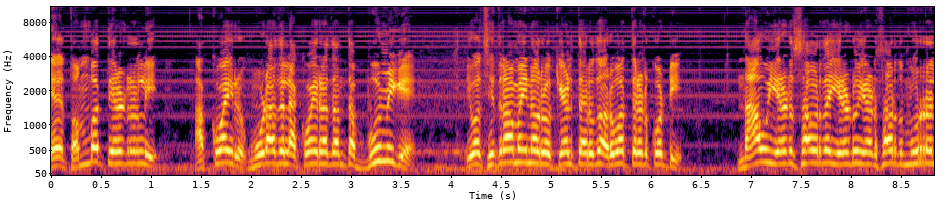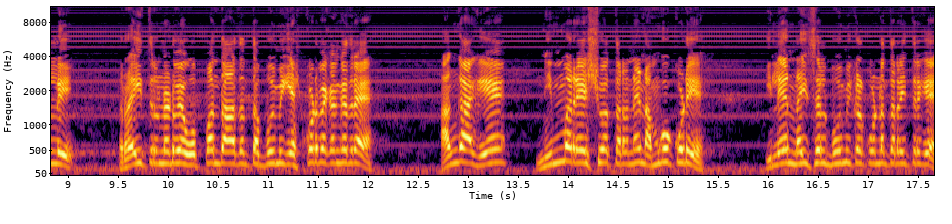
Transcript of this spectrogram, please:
ಏ, ತೊಂಬತ್ತೆರಡರಲ್ಲಿ ಅಕ್ವೈರ್, ಮೂಡಾದಲ್ಲಿ ಅಕ್ವೈರ್ ಆದಂಥ ಭೂಮಿಗೆ ಇವತ್ತು ಸಿದ್ದರಾಮಯ್ಯನವರು ಕೇಳ್ತಾ ಇರೋದು ಅರವತ್ತೆರಡು ಕೋಟಿ. ನಾವು ಎರಡು ಸಾವಿರದ ಎರಡು ಎರಡು ಸಾವಿರದ ಮೂರರಲ್ಲಿ ರೈತರ ನಡುವೆ ಒಪ್ಪಂದ ಆದಂಥ ಭೂಮಿಗೆ ಎಷ್ಟು ಕೊಡ್ಬೇಕಂಗಂದ್ರೆ ಹಂಗಾಗಿ ನಿಮ್ಮ ರೇಷಿಯೋ ಥರನೇ ನಮಗೂ ಕೊಡಿ. ಇಲ್ಲೇನು ನೈಸಲ್ಲಿ ಭೂಮಿ ಕಳ್ಕೊಂಡಂಥ ರೈತರಿಗೆ?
